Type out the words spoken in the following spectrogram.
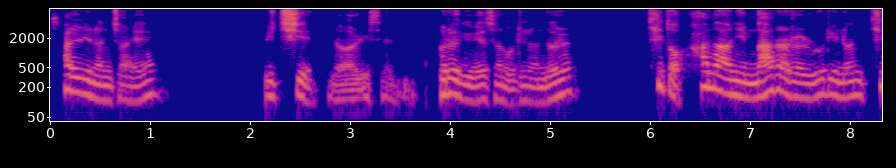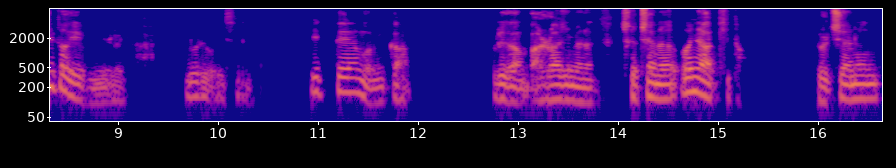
살리는 자의 위치에 늘 있어야 됩니다. 그러기 위해서는 우리는 늘 기도, 하나님 나라를 누리는 기도의 비밀을 누리고 있습니다. 이때 뭡니까? 우리가 말로 하자면 첫째는 언약 기도, 둘째는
